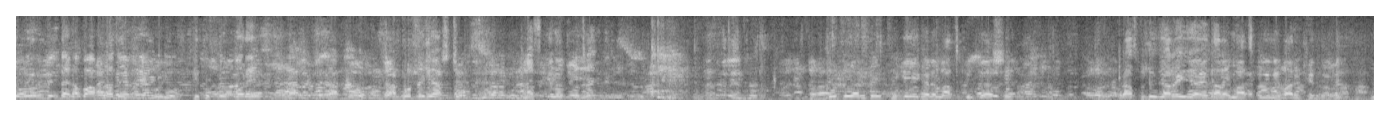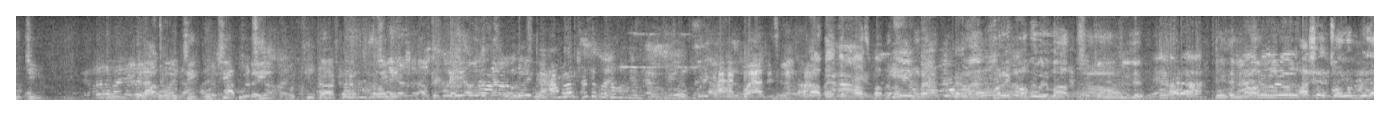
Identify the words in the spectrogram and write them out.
চলন বিল দেখাবো আপনাদের কিছুক্ষণ পরে তারপর তারপর থেকে আসছে মাছ কেনার জন্য দূর থেকে এখানে মাছ কিনতে আসে রাজপথে যারাই যায় তারাই মাছ কিনে নিয়ে বাড়ি ফেরে কুচি কুচি কুচি কুচি চলন বিলে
